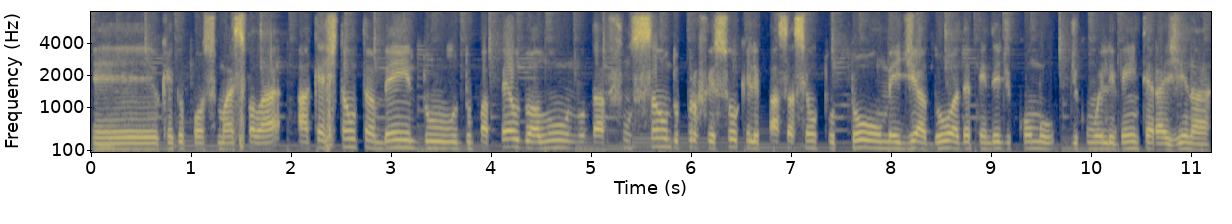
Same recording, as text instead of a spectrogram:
É, o que é que eu posso mais falar? A questão também do, do papel do aluno, da função do professor, que ele passa a ser um tutor, um mediador, a depender de como, de como ele vem interagir na,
